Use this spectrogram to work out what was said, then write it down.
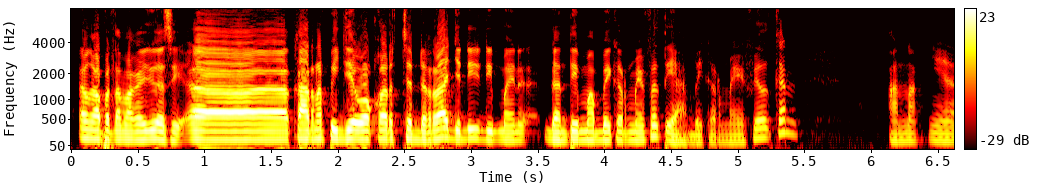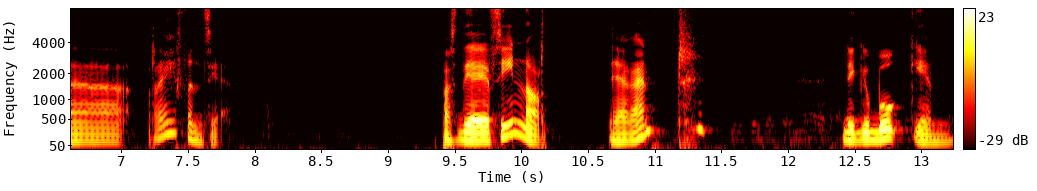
eh nggak pertama kali juga sih. Uh, karena PJ Walker cedera jadi dimain ganti sama Baker Mayfield ya. Baker Mayfield kan anaknya Ravens ya. Pas di AFC North, ya kan? Digebukin.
